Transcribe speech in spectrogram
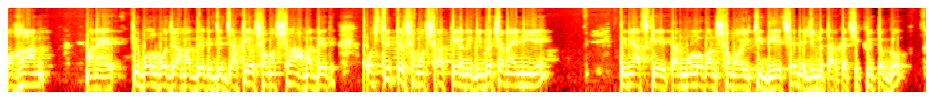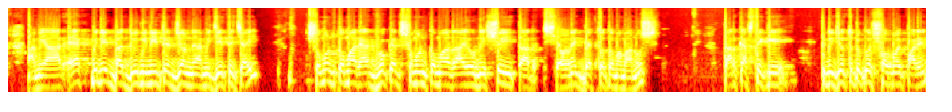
মহান মানে কি বলব যে আমাদের যে জাতীয় সমস্যা, আমাদের অস্তিত্বের সমস্যাকে উনি বিবেচনায় নিয়ে তিনি আজকে তার মূল্যবান সময়টি দিয়েছেন, এই জন্য তার কাছে কৃতজ্ঞ। আমি আর এক মিনিট বা দুই মিনিটের জন্য আমি যেতে চাই। সুমন কুমার অ্যাডভোকেট সুমন কুমার রায়ও নিশ্চয়ই তার, সে অনেক ব্যস্ততম মানুষ। তার কাছ থেকে তিনি যতটুকু সময় পারেন,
